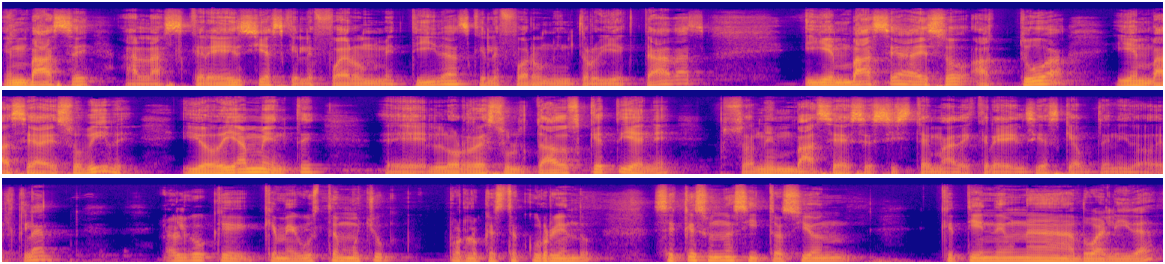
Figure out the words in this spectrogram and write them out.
en base a las creencias que le fueron metidas, que le fueron introyectadas, y en base a eso actúa y en base a eso vive. Y obviamente eh, los resultados que tiene pues, son en base a ese sistema de creencias que ha obtenido del clan. Algo que, que me gusta mucho por lo que está ocurriendo, sé que es una situación que tiene una dualidad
